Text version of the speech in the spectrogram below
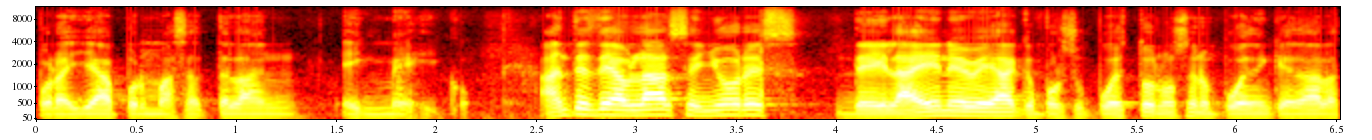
por allá por Mazatlán en México. Antes de hablar, señores, de la NBA, que por supuesto no se nos pueden quedar las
